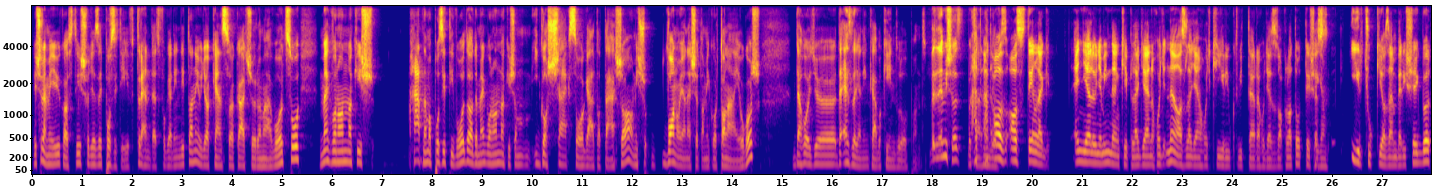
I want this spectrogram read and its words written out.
és reméljük azt is, hogy ez egy pozitív trendet fog elindítani, ugye a cancel culture már volt szó, megvan annak is hát nem a pozitív oldal, de megvan annak is a igazság szolgáltatása, ami so, van olyan eset, amikor talán jogos, de hogy de ez legyen inkább a kiinduló pont. De nem is az, bocsánat, Hát, hát az, az tényleg ennyi előnye mindenképp legyen, hogy ne az legyen, hogy kiírjuk Twitterre, hogy ez zaklatott, és Igen. ezt írtsuk ki az emberiségből,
